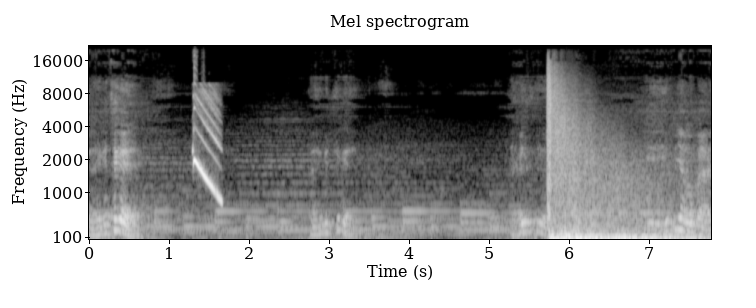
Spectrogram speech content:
ਇਹ ਕਿੱਥੇ ਗਏ ਤੁਸੀਂ ਕਿੱਥੇ ਗਏ? ਇਹ ਕਿੱਥੇ ਇਹ ਵੀ ਜਾਓ ਪੈਰ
